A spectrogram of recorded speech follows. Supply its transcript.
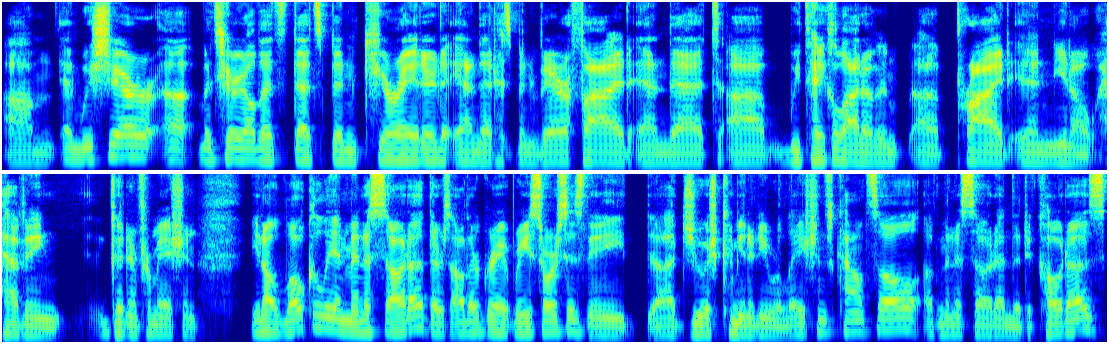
Um, and we share uh, material that's that's been curated and that has been verified, and that uh, we take a lot of uh, pride in you know having good information. You know, locally in Minnesota, there's other great resources. The uh, Jewish Community Relations Council of Minnesota and the Dakotas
